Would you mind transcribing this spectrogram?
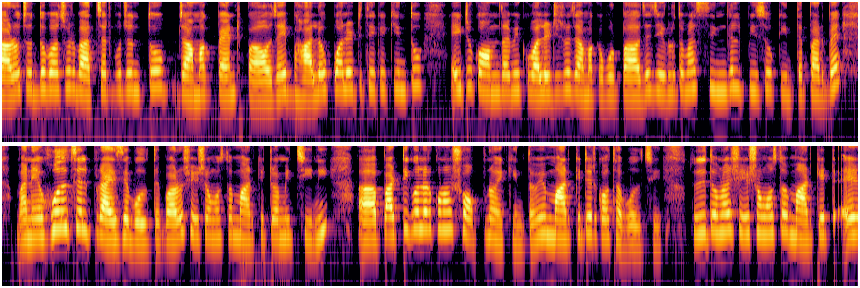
বারো, চোদ্দ বছর বাচ্চার পর্যন্ত জামা প্যান্ট পাওয়া যায়। ভালো কোয়ালিটি থেকে কিন্তু একটু কম দামি কোয়ালিটিরও জামা কাপড় পাওয়া যায়, যেগুলো তোমরা সিঙ্গেল পিসও কিনতে পারবে। মানে হোলসেল প্রাইসে বলতে পারো, সেই সমস্ত মার্কেটও আমি চিনি। পার্টিকুলার কোনো শপ নয় কিন্তু, আমি মার্কেটের কথা বলছি। যদি তোমরা সেই সমস্ত মার্কেটের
